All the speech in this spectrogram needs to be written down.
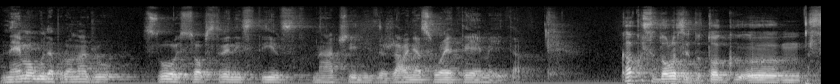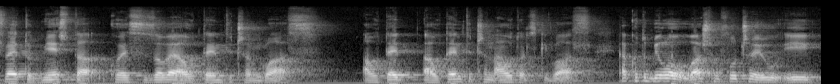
ne mogu da pronađu svoj sobstveni stil, način izražavanja svoje teme i tako. Kako se dolazi do tog um, svetog mjesta koje se zove autentičan glas? Aute, autentičan autorski glas. Kako to bilo u vašem slučaju i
